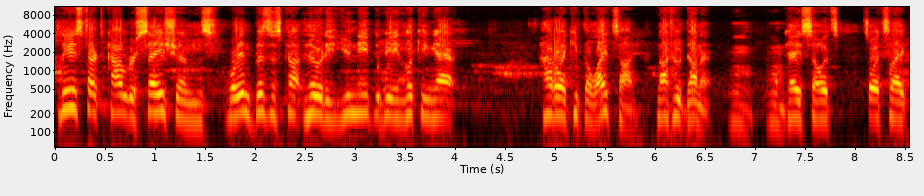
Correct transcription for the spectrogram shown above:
please start conversations. We're in business continuity. You need to be looking at how do I keep the lights on, not who done it. Mm, mm. Okay, so it's so it's like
